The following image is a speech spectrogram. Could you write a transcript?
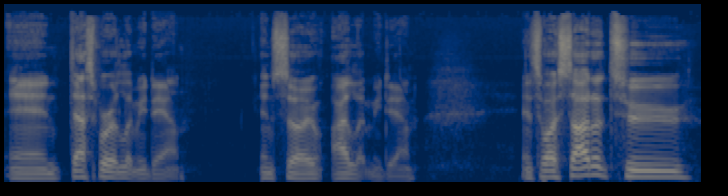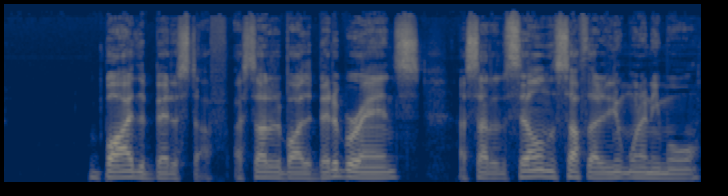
And that's where it let me down. And so I let me down. And so I started to buy the better stuff. I started to buy the better brands. I started to sell on the stuff that I didn't want anymore.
